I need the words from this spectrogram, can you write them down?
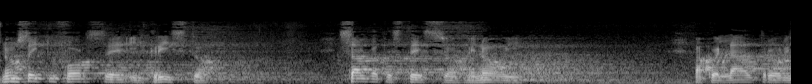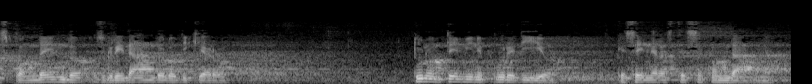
non sei tu forse il Cristo? Salva te stesso e noi. Ma quell'altro rispondendo, sgridandolo, dichiarò, Tu non temi neppure Dio, che sei nella stessa condanna.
